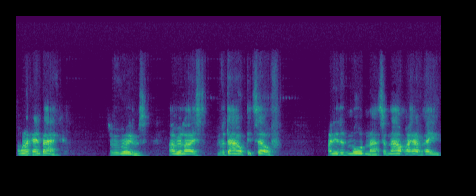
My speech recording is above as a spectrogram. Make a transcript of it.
And when I came back to the rooms, I realized the Tao itself, I needed more than that. So now I have a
